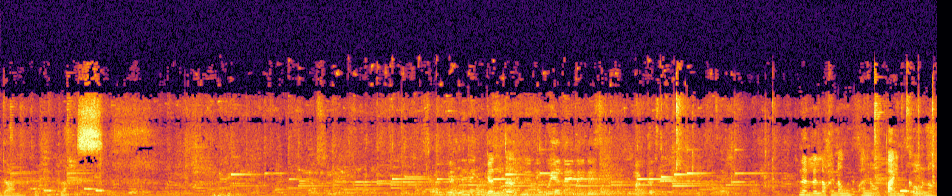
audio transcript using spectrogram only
dami cookie plucks. Ganda. Nalalaki ng ano, pine cone. Ah.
